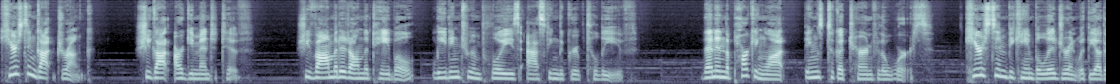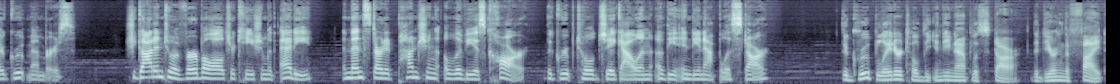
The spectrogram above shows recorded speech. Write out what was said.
Kirsten got drunk. She got argumentative. She vomited on the table leading to employees asking the group to leave. Then in the parking lot, things took a turn for the worse. Kirsten became belligerent with the other group members. She got into a verbal altercation with Eddie and then started punching Olivia's car, the group told Jake Allen of the Indianapolis Star. The group later told the Indianapolis Star that during the fight,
